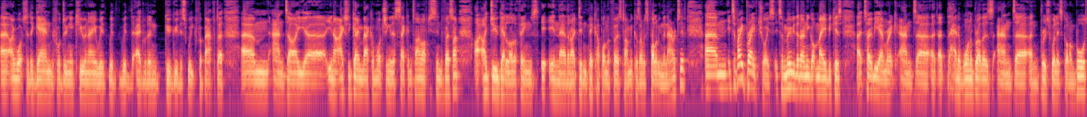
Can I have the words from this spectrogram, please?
Uh, I watched it again before doing a Q and A with, with, with Edward and Gugu this week for BAFTA, um, and I, uh, you know, actually going back and watching it a second time after seeing the first time, I, I do get a lot of things in there that I didn't pick up on the first time because I was following the narrative. Um, it's a very brave choice. It's a movie that only got made because uh, Toby Emmerich and uh, at, at the head of Warner Brothers and uh, and Bruce Willis got on board.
